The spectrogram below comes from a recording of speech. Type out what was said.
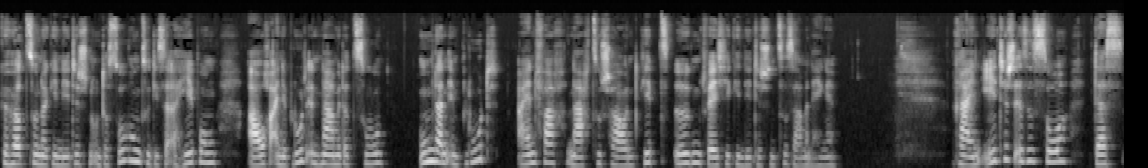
gehört zu einer genetischen Untersuchung, zu dieser Erhebung auch eine Blutentnahme dazu, um dann im Blut einfach nachzuschauen, gibt es irgendwelche genetischen Zusammenhänge. Rein ethisch ist es so, dass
